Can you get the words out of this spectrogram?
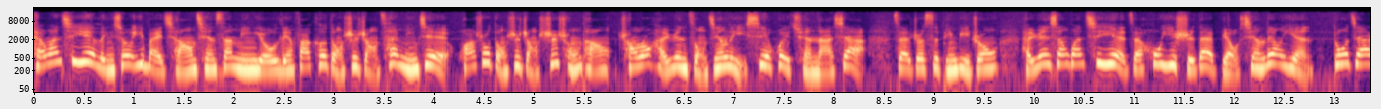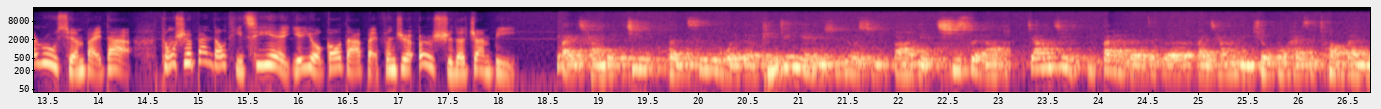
台湾企业领袖一百强前三名由联发科董事长蔡明介、华硕董事长施崇棠、长荣海运总经理谢慧全拿下。在这次评比中，海运相关企业在后疫时代表现亮眼，多家入选百大。同时，半导体企业也有高达百分之二十的占比。百强的今本次入围的平均年龄是六十八点七岁啊，将近一半的这个百强领袖都还是创办人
